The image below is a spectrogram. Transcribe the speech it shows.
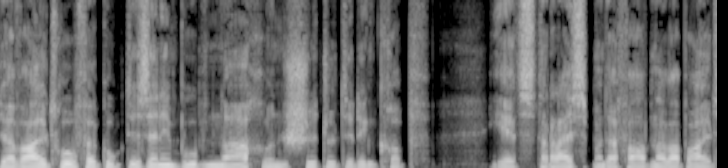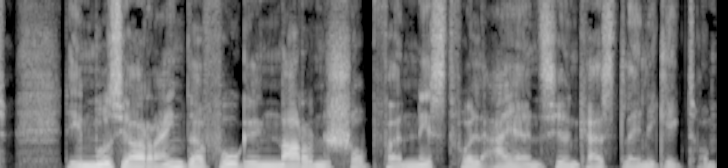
Der Waldhofer guckte seinem Buben nach und schüttelte den Kopf. Jetzt reißt man der Faden aber bald. Dem muss ja rein der Vogel Narrenschopfer Nest voll Eier ins Hirnkastlein gelegt haben.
